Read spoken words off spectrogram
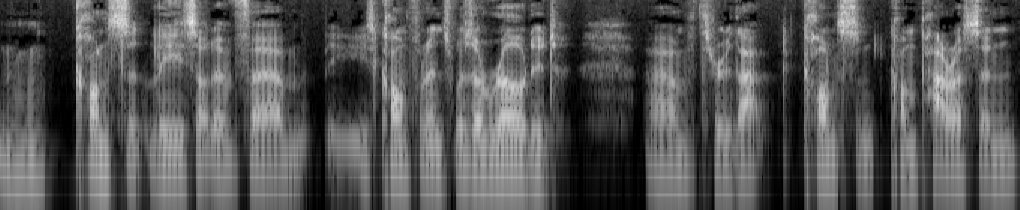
mm, constantly sort of um, his confidence was eroded um, through that constant comparison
